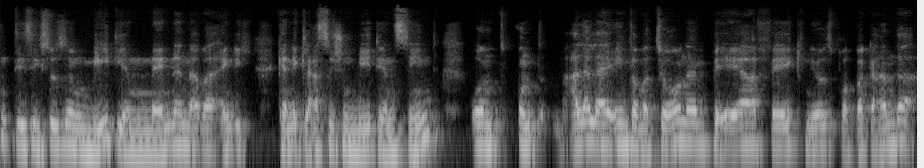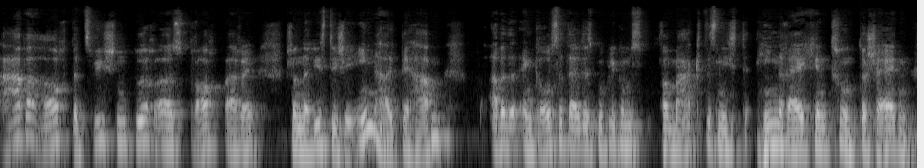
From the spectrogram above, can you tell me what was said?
die sich sozusagen Medien nennen, aber eigentlich keine klassischen Medien sind und, und allerlei Informationen, PR, Fake News, Propaganda, aber auch dazwischen durchaus brauchbare journalistische Inhalte haben aber ein großer Teil des Publikums vermag das nicht hinreichend zu unterscheiden.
